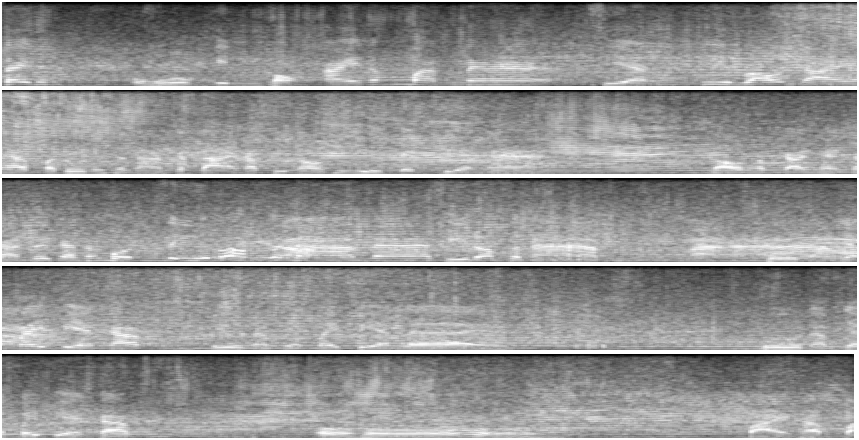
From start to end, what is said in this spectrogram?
ได้ทั้งโอ้โหกลิ่นของไอ้น้ำมันนะฮะเสียงที่เร้าใจครับมาดูในสนามกันได้ครับพี่น้องที่อยู่ใกล้เคียงนะฮะ เราทำการแข่งขันด้วยกันทั้งหมด 4 รอบสนามนะ4รอบสนามมาผู้นำยังไม่เปลี่ยนครับผู้นำยังไม่เปลี่ยนเลยผู้นำยังไม่เปลี่ยนครับ โอ้โห ไปครับไป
